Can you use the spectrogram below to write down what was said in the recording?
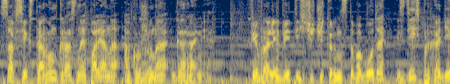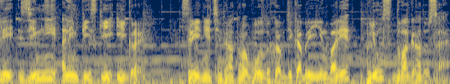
Со всех сторон Красная Поляна окружена горами. В феврале 2014 года здесь проходили зимние Олимпийские игры. Средняя температура воздуха в декабре и январе плюс 2 градуса.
